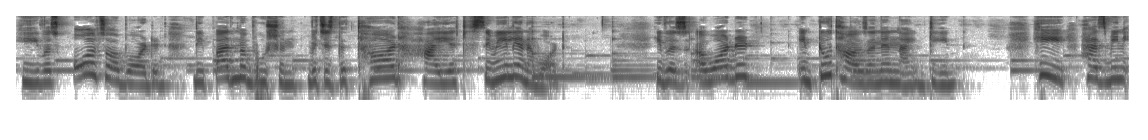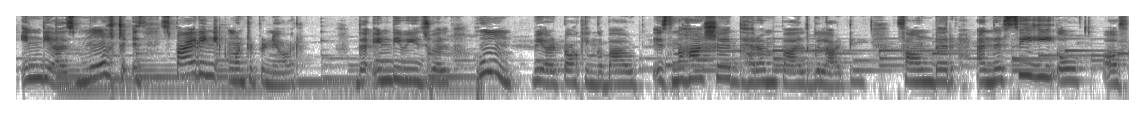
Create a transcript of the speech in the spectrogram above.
He was also awarded the Padma Bhushan, which is the third highest civilian award. He was awarded in 2019. He has been India's most inspiring entrepreneur the individual whom we are talking about is Mahashay Dharampal Gulati, founder and the CEO of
